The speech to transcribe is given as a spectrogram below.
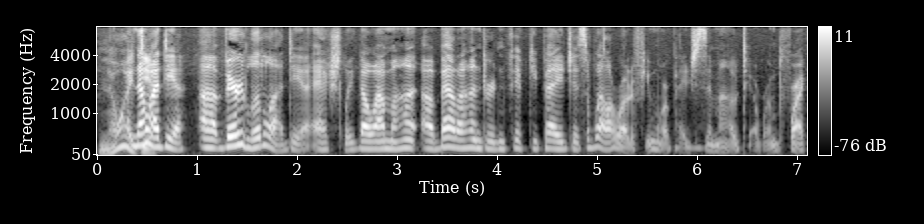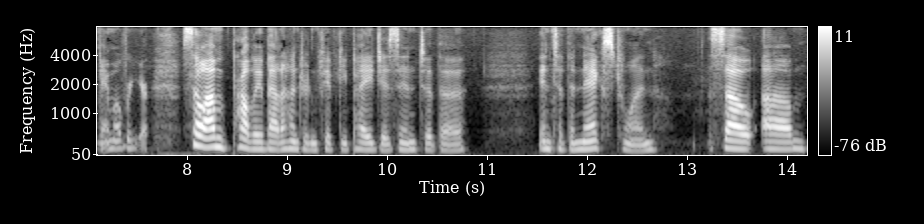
No idea. No idea. Uh, very little idea, actually, though I'm a, about 150 pages. Well, I wrote a few more pages in my hotel room before I came over here. So I'm probably about 150 pages into the into the next one. So, um,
